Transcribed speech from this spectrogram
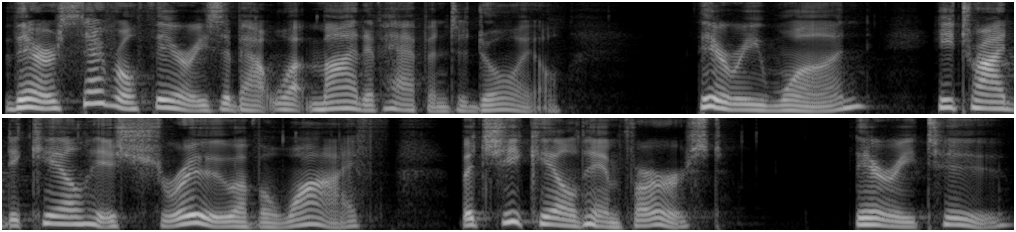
There are several theories about what might have happened to Doyle. Theory one he tried to kill his shrew of a wife, but she killed him first. Theory two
